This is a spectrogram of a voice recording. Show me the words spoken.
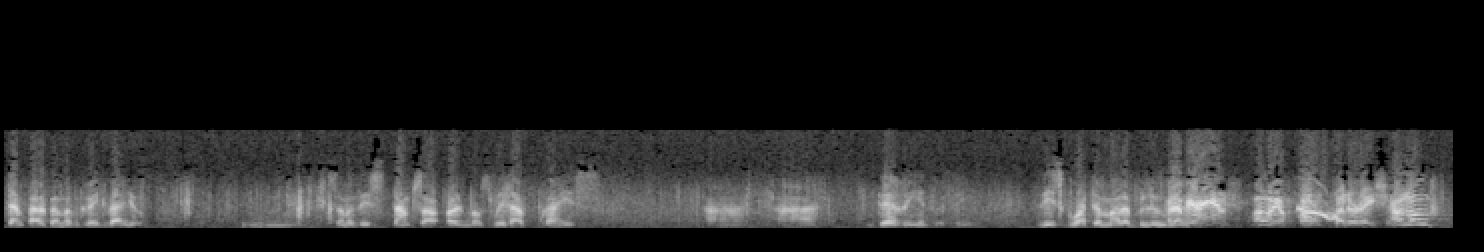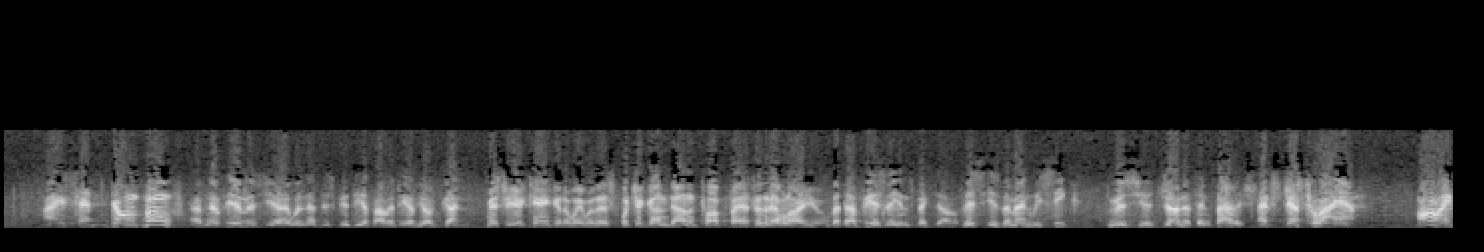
stamp album of great value. Hmm, Some of these stamps are almost without price. Ah, ah. Very interesting. This Guatemala blue. Put up your hands, all of you. Thunderation. Don't move. I said don't move. Have no fear, monsieur. I will not dispute the authority of your gun. Mister, you can't get away with this. Put your gun down and talk fast. Who the devil are you? But obviously, Inspector, this is the man we seek. Monsieur Jonathan Parrish. That's just who I am. All right,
